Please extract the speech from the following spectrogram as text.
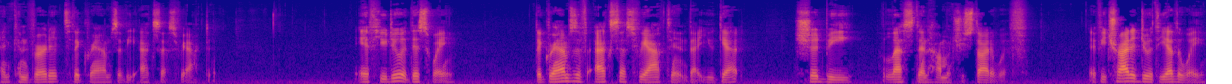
and convert it to the grams of the excess reactant. If you do it this way, the grams of excess reactant that you get should be less than how much you started with. If you try to do it the other way,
